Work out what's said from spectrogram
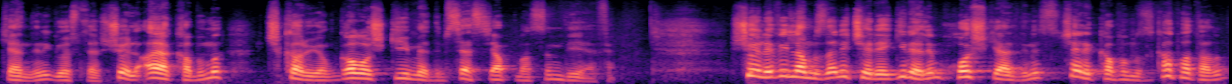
kendini göster. Şöyle ayakkabımı çıkarıyorum. Galoş giymedim ses yapmasın diye efendim. Şöyle villamızdan içeriye girelim. Hoş geldiniz. Çelik kapımızı kapatalım.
